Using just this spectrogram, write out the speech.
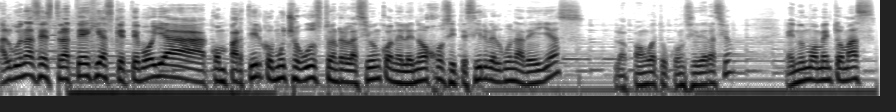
Algunas estrategias que te voy a compartir con mucho gusto en relación con el enojo, si te sirve alguna de ellas, lo pongo a tu consideración. En un momento más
